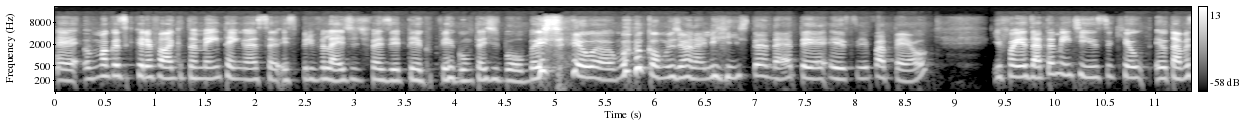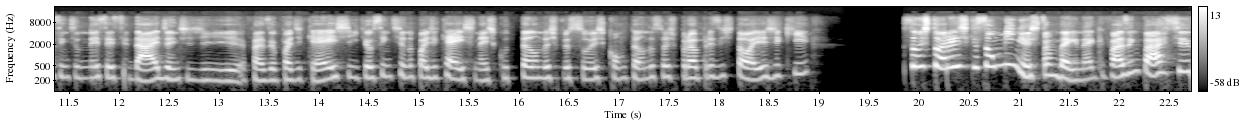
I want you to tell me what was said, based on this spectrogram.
É, uma coisa que eu queria falar que eu também tenho essa, esse privilégio de fazer per perguntas bobas. Eu amo, como jornalista, né, ter esse papel. E foi exatamente isso que eu estava sentindo necessidade antes de fazer o podcast e que eu senti no podcast, né? Escutando as pessoas contando suas próprias histórias de que são histórias que são minhas também, né? Que fazem parte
